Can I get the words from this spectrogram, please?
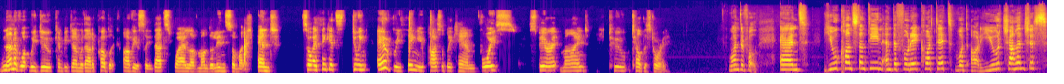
none of what we do can be done without a public, obviously. That's why I love Mandolin so much. And so I think it's doing everything you possibly can voice, spirit, mind to tell the story. Wonderful. And you, Constantine, and the Fauré Quartet, what are your challenges?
